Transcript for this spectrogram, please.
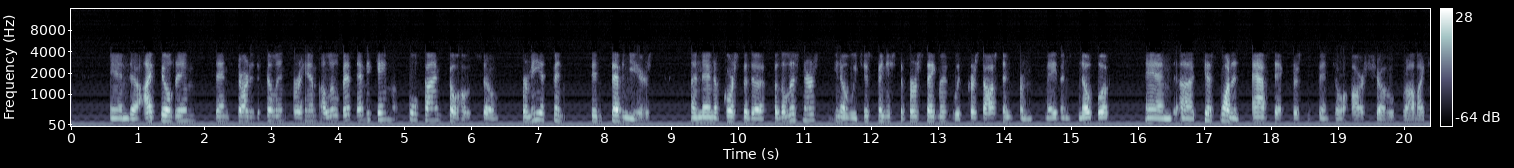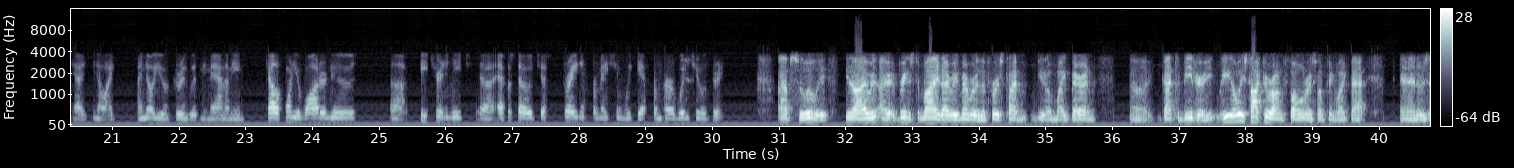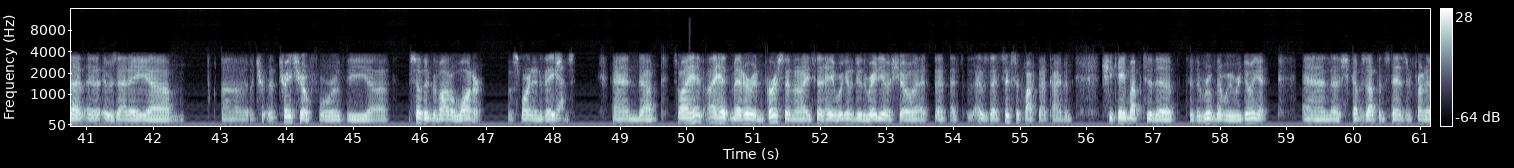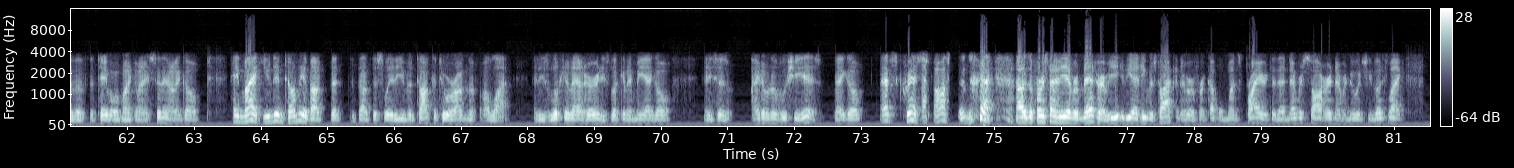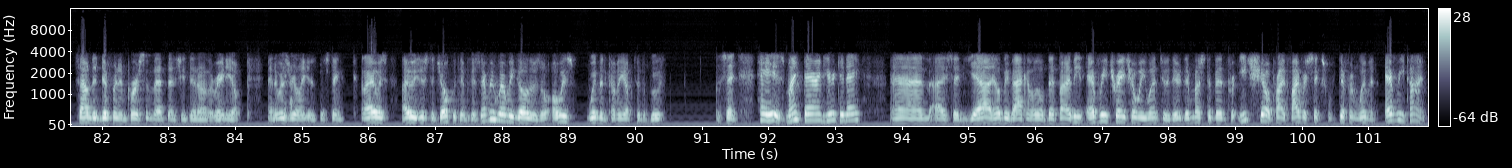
and uh, I filled in, then started to fill in for him a little bit, then became a full-time co-host. So for me, it's been been seven years, and then of course for the for the listeners, you know, we just finished the first segment with Chris Austin from Maven's Notebook, and uh, just what an asset Chris has been to our show, Rob. I, I you know, I I know you agree with me, man. I mean, California water news uh, featured in each uh, episode, just great information we get from her. Wouldn't you agree? Absolutely. You know, I, I, it brings to mind. I remember the first time you know Mike Barron uh, got to meet her. He, he always talked to her on phone or something like that, and it was at uh, it was at a, um, uh, a, tr- a trade show for the uh, Southern Nevada Water, the Smart Innovations. Yeah. And uh, so I had I had met her in person, and I said, "Hey, we're going to do the radio show at, at, at it was at six o'clock that time." And she came up to the to the room that we were doing it, and uh, she comes up and stands in front of the, the table Mike and I are sitting. And I go, "Hey, Mike, you didn't tell me about that about this lady. You've been talking to her on the, a lot." And he's looking at her, and he's looking at me. I go, and he says, "I don't know who she is." I go, that's Chris Austin. that was the first time he ever met her. He, yet he was talking to her for a couple of months prior to that. Never saw her, never knew what she looked like. Sounded different in person than, than she did on the radio, and it was really interesting. And I always, I always used to joke with him because everywhere we go, there's always women coming up to the booth and saying, "Hey, is Mike Barron here today?" And I said, "Yeah, he'll be back in a little bit." But I mean, every trade show we went to, there there must have been for each show probably five or six different women every time.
